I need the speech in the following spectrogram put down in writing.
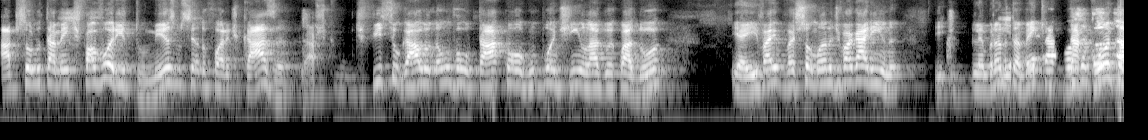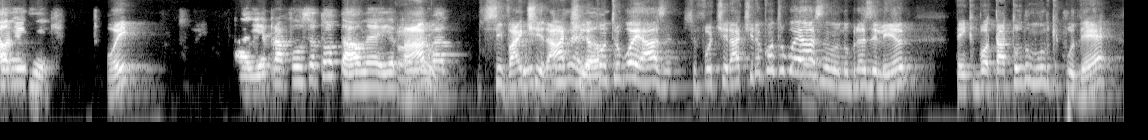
absolutamente favorito, mesmo sendo fora de casa. Acho difícil o Galo não voltar com algum pontinho lá do Equador. E aí vai, vai somando devagarinho, né? E lembrando e também é que na total, conta. Né, Henrique? Oi? Aí é para força total, né? É claro. Se vai tirar, tira contra o Goiás, né? Se for tirar, tira contra o Goiás é. no, no brasileiro. Tem que botar todo mundo que puder.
